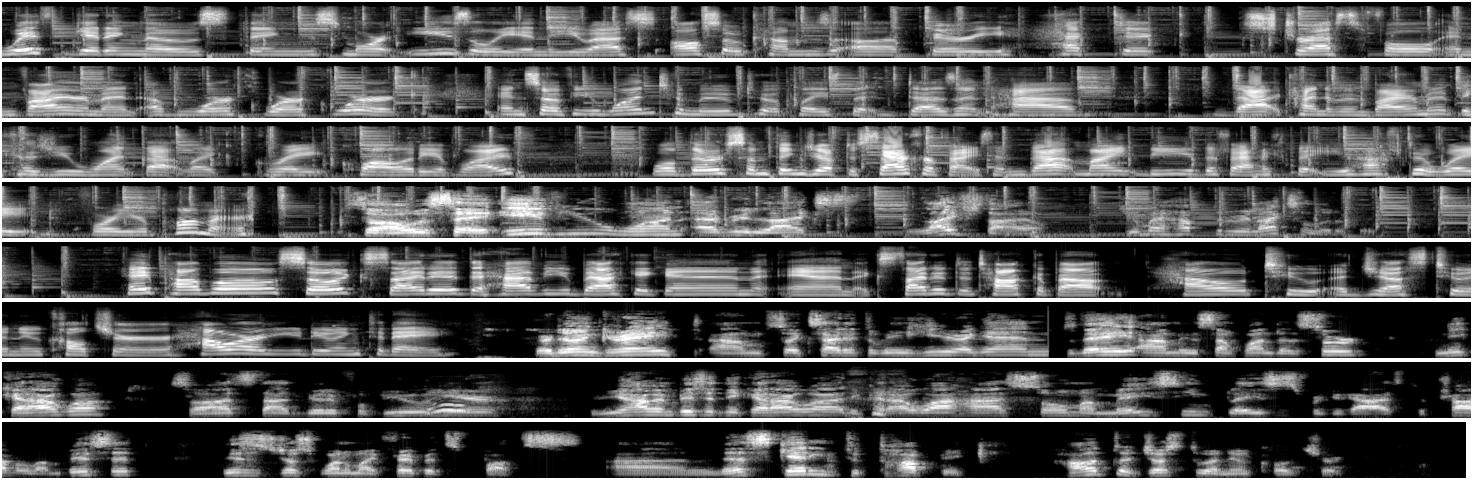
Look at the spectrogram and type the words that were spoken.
with getting those things more easily in the US also comes a very hectic, stressful environment of work, work, work. And so if you want to move to a place that doesn't have that kind of environment because you want that like great quality of life, well, there are some things you have to sacrifice, and that might be the fact that you have to wait for your plumber. So I would say if you want a relaxed lifestyle, you might have to relax a little bit. Hey, Pablo, so excited to have you back again and excited to talk about how to adjust to a new culture. How are you doing today? We're doing great. I'm so excited to be here again. Today I'm in San Juan del Sur, Nicaragua. So that's that beautiful view Ooh. here. If you haven't visited Nicaragua, Nicaragua has some amazing places for you guys to travel and visit. This is just one of my favorite spots. Uh, let's get into topic: how to adjust to a new culture.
